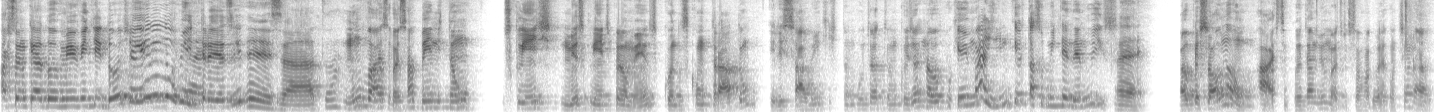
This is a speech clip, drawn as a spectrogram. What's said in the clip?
achando que era 2022, cheguei em 2013. Exato. Não vai, você vai sabendo. Então, os clientes, meus clientes pelo menos, quando eles contratam, eles sabem que estão contratando coisa nova, porque eu imagino que ele está subentendendo isso. É. Mas o pessoal não. Ah, é 50 mil, mas transformador recondicionado.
